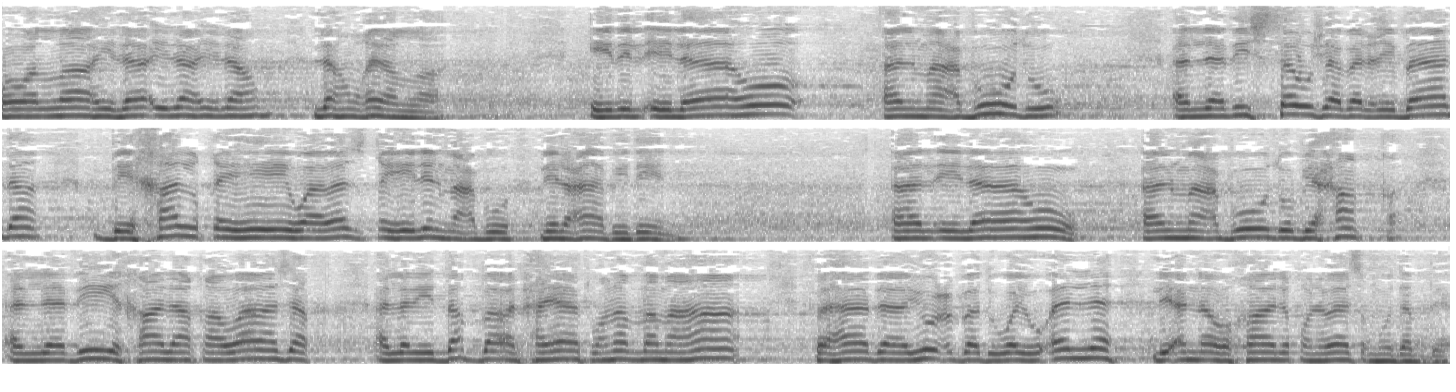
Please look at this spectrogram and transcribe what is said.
ووالله لا إله لهم لهم غير الله. إذ الإله المعبود الذي استوجب العبادة بخلقه ورزقه للمعبود للعابدين. الإله المعبود بحق الذي خلق ورزق الذي دبر الحياة ونظمها فهذا يعبد ويؤله لأنه خالق رازق مدبر.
